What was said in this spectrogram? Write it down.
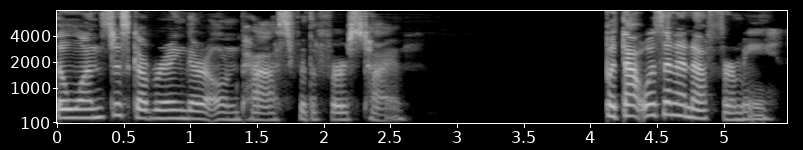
the ones discovering their own past for the first time. But that wasn't enough for me.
